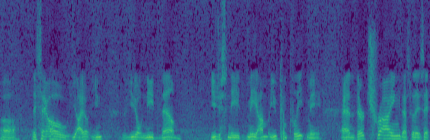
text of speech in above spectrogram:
Uh, they say, "Oh, I don't. You, you don't need them. You just need me. I'm. You complete me." And they're trying, that's what they say,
